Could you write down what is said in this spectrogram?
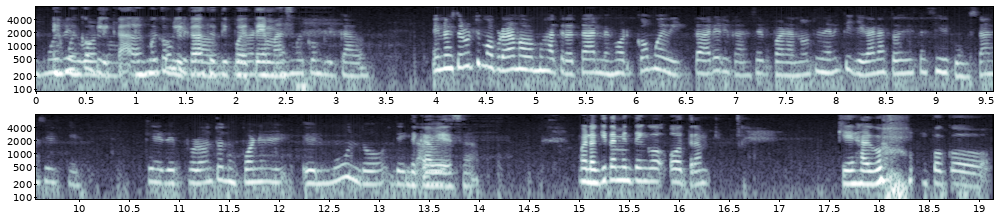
Es muy, Es muy complicado, es muy complicado este tipo de verdad, temas. Es muy complicado. En nuestro último programa vamos a tratar mejor cómo evitar el cáncer para no tener que llegar a todas estas circunstancias que, que de pronto nos pone el, mundo de, de cabeza. Bueno, aquí también tengo otra, que es algo un poco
